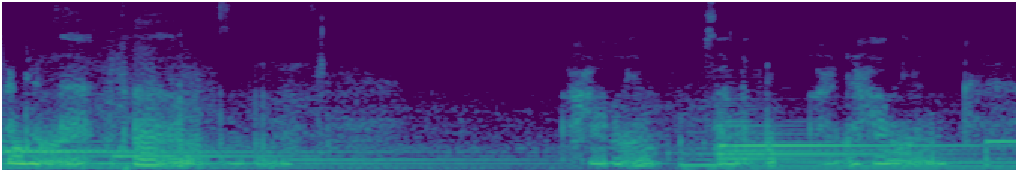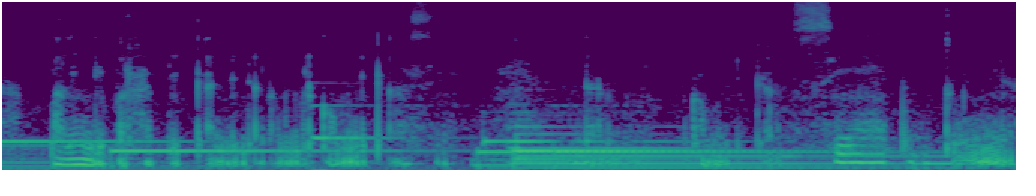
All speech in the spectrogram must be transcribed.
Adalah um, hal yang sangat hal yang paling diperhatikan di dalam berkomunikasi. Dan komunikasi tentunya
